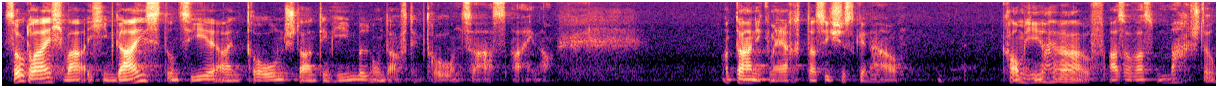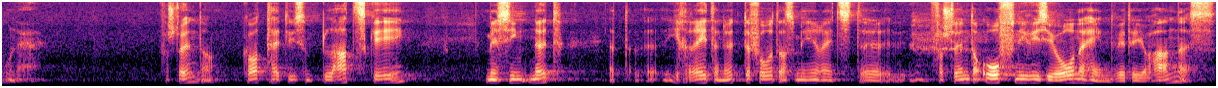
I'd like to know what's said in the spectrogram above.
Sogleich war ich im Geist und siehe, ein Thron stand im Himmel und auf dem Thron saß einer. Und da habe ich gemerkt, das ist es genau. Komm hier herauf. Also was machst du unten? Verstehen ihr? Gott hat uns einen Platz gegeben. Wir sind nicht, ich rede nicht davon, dass wir jetzt, äh, verstehen ihr, offene Visionen haben, wie der Johannes.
